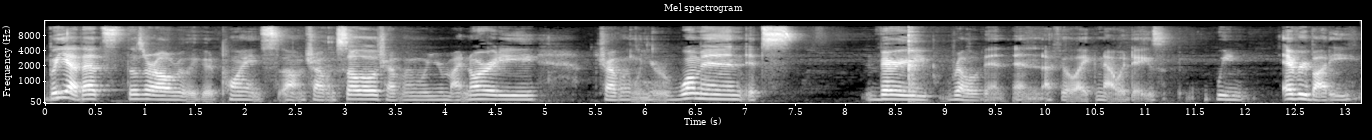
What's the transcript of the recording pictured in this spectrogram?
but yeah, that's those are all really good points. Um, traveling solo, traveling when you're minority, traveling when you're a woman. It's very relevant, and I feel like nowadays we everybody,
